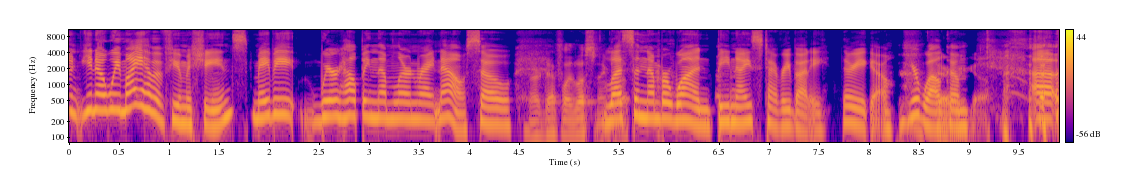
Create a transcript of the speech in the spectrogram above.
and you know, we might have a few machines. Maybe we're helping them learn right now. So they're definitely listening. Lesson number one: be nice to everybody. There you go. You're welcome. Go. uh,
